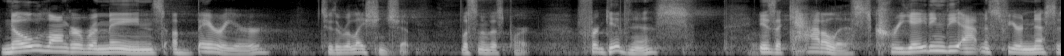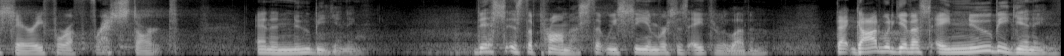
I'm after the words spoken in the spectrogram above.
no longer remains a barrier to the relationship. Listen to this part. Forgiveness is a catalyst, creating the atmosphere necessary for a fresh start and a new beginning. This is the promise that we see in verses 8 through 11 that God would give us a new beginning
